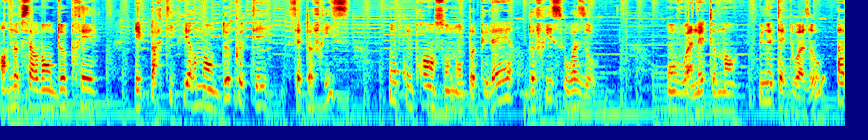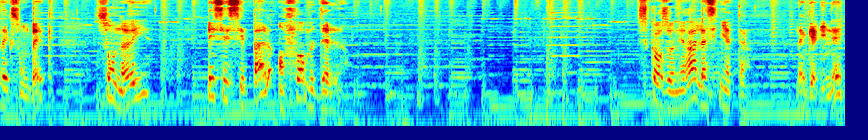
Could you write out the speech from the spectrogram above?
En observant de près et particulièrement de côté cet Ophrys, on comprend son nom populaire d'Ophrys oiseau. On voit nettement une tête d'oiseau avec son bec, son œil et ses sépales en forme d'aile. Scorzonera lacignata, la galinette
